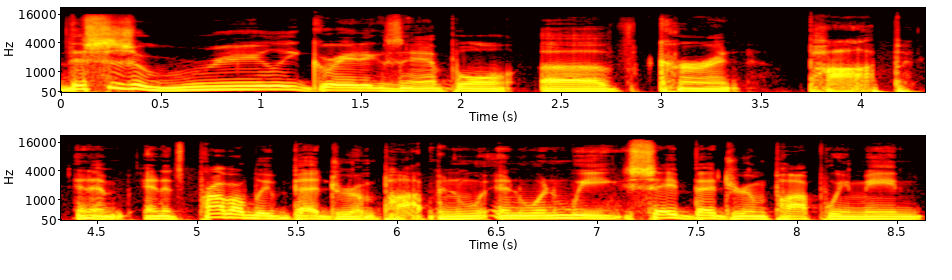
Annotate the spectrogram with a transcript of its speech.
this is a really great example of current pop, and and it's probably bedroom pop. And and when we say bedroom pop, we mean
